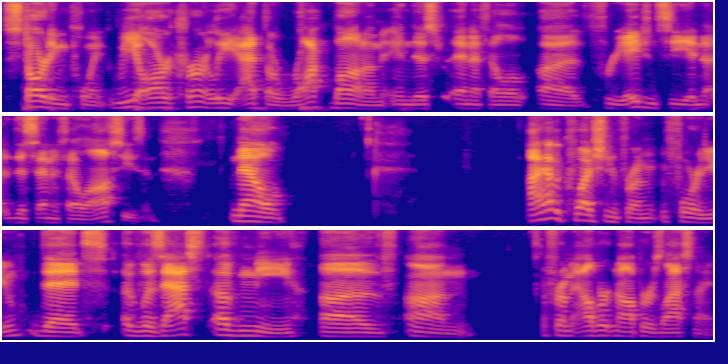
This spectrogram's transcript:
starting point. We are currently at the rock bottom in this NFL uh, free agency and this NFL offseason. Now, I have a question from for you that was asked of me of um from Albert Knoppers last night.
